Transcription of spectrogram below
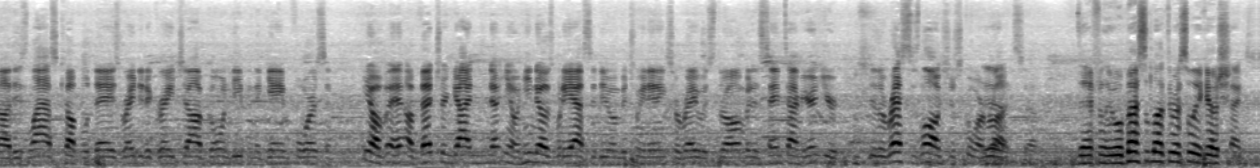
uh, these last couple of days. Ray did a great job going deep in the game for us, and you know, a veteran guy, you know, he knows what he has to do in between innings. So Ray was throwing, but at the same time, you're, you're, you're the rest is long as you're scoring yeah. runs. So. Definitely. Well, best of luck the rest of the way, Coach. Thanks.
